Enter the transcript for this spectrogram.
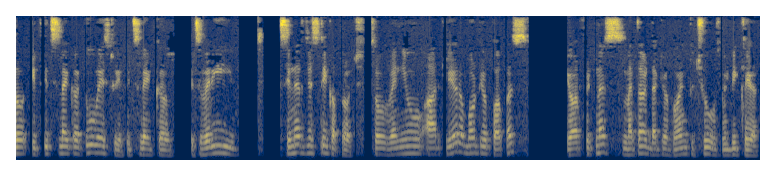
So it, it's like a two-way street. It's like a, it's a very synergistic approach. So when you are clear about your purpose, your fitness method that you're going to choose will be clear.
